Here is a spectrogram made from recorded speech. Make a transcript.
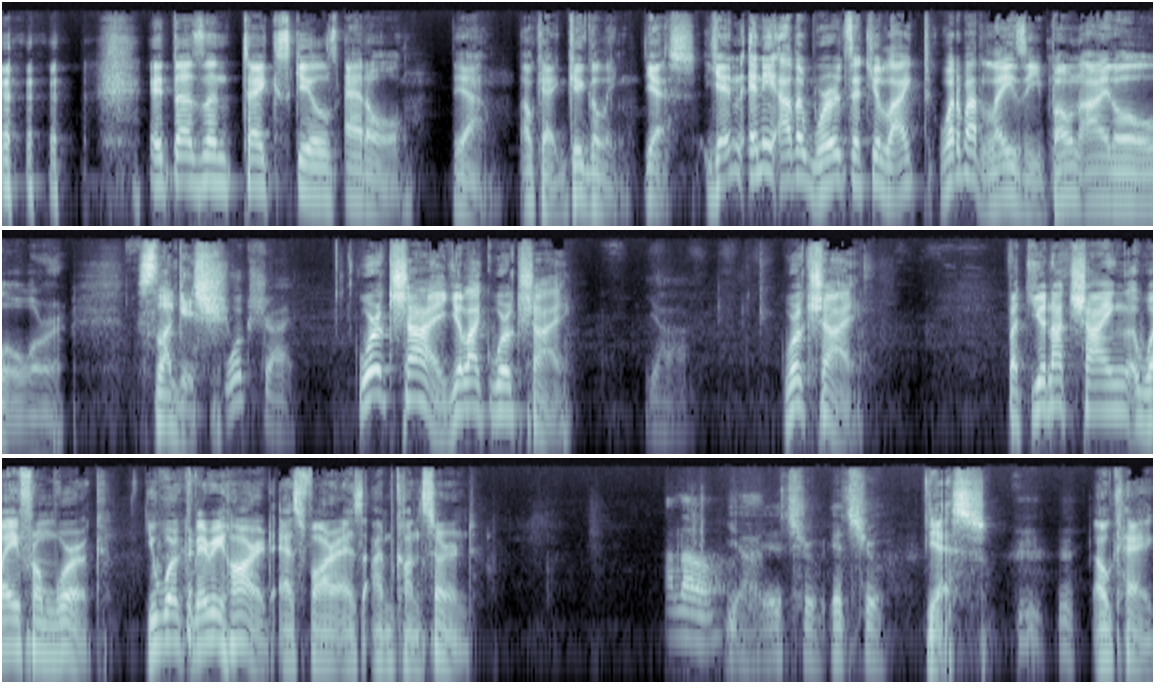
it doesn't take skills at all. Yeah. Okay. Giggling. Yes. Yen, any other words that you liked? What about lazy, bone idle, or sluggish? Work shy. Work shy. You like work shy. Yeah. Work shy. But you're not shying away from work. You work very hard as far as I'm concerned. Hello. Yeah, it's true. It's true. Yes. Okay.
